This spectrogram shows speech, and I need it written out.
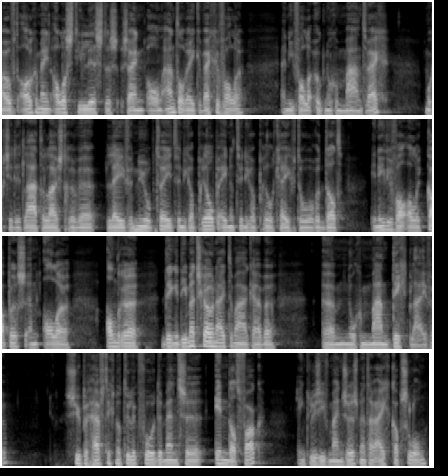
maar over het algemeen alle stylistes zijn al een aantal weken weggevallen en die vallen ook nog een maand weg. Mocht je dit later luisteren, we leven nu op 22 april. Op 21 april kregen we te horen dat in ieder geval alle kappers en alle andere dingen die met schoonheid te maken hebben, um, nog een maand dicht blijven. Super heftig natuurlijk voor de mensen in dat vak, inclusief mijn zus met haar eigen kapsalon.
